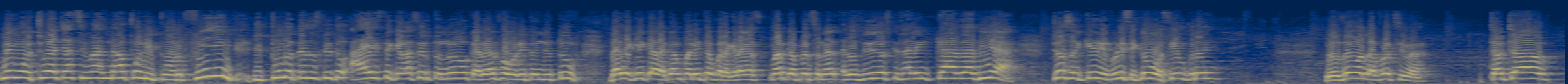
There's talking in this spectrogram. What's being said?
Memo Ochoa ya se va al Napoli por fin. Y tú no te has suscrito a este que va a ser tu nuevo canal favorito en YouTube. Dale click a la campanita para que le hagas marca personal a los videos que salen cada día. Yo soy Kerry Ruiz y como siempre, nos vemos la próxima. Chao, chao.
